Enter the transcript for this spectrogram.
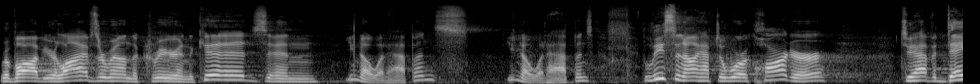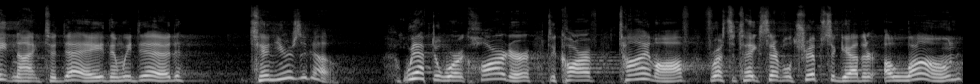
revolve your lives around the career and the kids, and you know what happens. You know what happens. Lisa and I have to work harder to have a date night today than we did 10 years ago. We have to work harder to carve time off for us to take several trips together alone.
